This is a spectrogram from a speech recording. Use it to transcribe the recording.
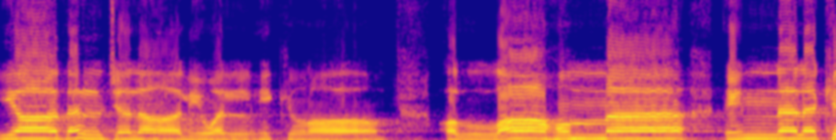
يا ذا الجلال والإكرام. اللهم إن لك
